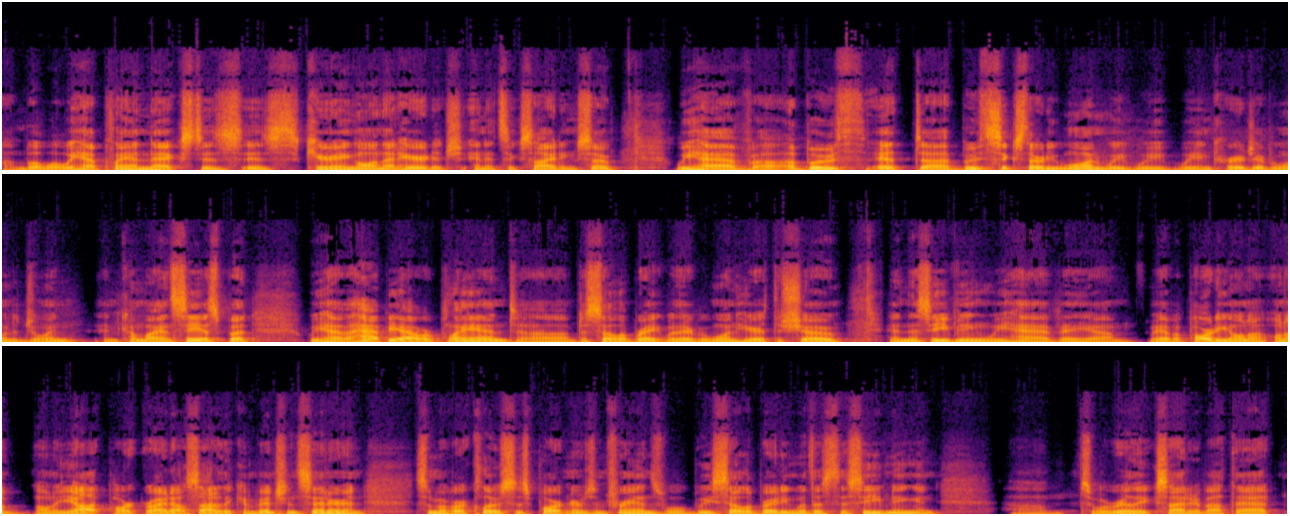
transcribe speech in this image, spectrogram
Um, but what we have planned next is is carrying on that heritage, and it's exciting. So we have uh, a booth at uh, booth 631. We, we we encourage everyone to join and come by and see us. But we have a happy hour planned uh, to celebrate with everyone here at the show. And this evening we have a um, we have a party on a on a on a yacht parked right outside of the convention center, and some of our closest partners and friends will be celebrating with us this evening. And um, so we're really excited about that.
